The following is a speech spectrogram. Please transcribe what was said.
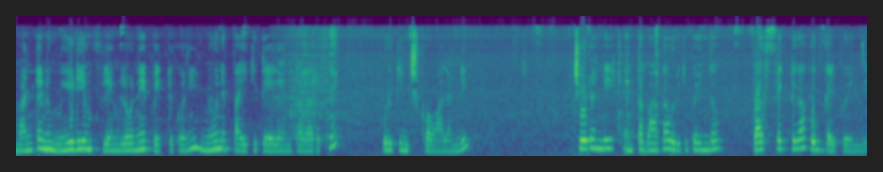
మంటను మీడియం ఫ్లేమ్లోనే పెట్టుకొని నూనె పైకి తేలేంత వరకు ఉడికించుకోవాలండి. చూడండి ఎంత బాగా ఉడికిపోయిందో. పర్ఫెక్ట్గా కుక్ అయిపోయింది.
